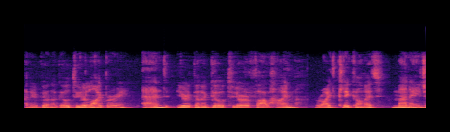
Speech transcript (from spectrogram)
and you're going to go to your library and you're going to go to your Valheim, right click on it, manage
